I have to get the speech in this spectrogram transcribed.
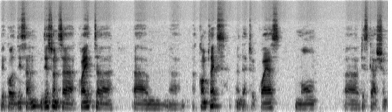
because this one, this ones are quite uh, um, uh, complex and that requires more uh, discussion.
